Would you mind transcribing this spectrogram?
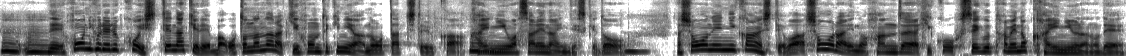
うんうん。で、法に触れる行為してなければ、大人なら基本的にはノータッチというか、介入はされないんですけど、少年に関しては、将来の犯罪や非行を防ぐための介入なので、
